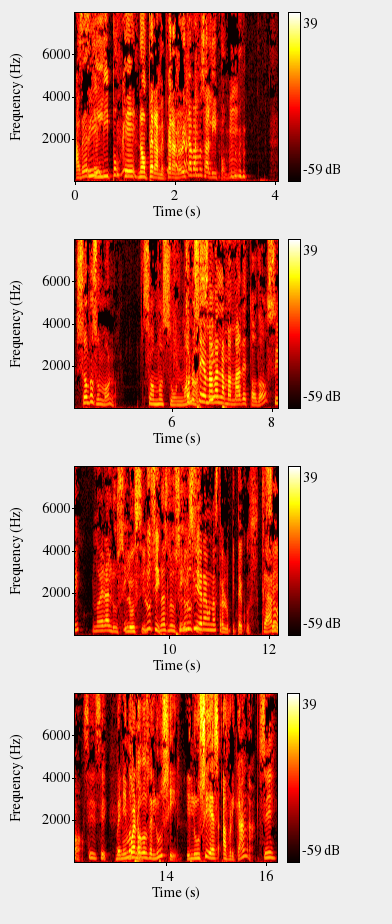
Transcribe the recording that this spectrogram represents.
A ver, Sí. el hipo que... No, espérame, espérame, ahorita vamos al hipo. Somos un mono. Somos un mono. ¿Cómo se ¿sí? llamaba la mamá de todos? Sí. ¿No era Lucy? Lucy. Lucy. ¿No es Lucy? Lucy era un Australopithecus. Claro. Sí, sí, sí. Venimos Bueno, todos de Lucy. Y Lucy es africana. Sí,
